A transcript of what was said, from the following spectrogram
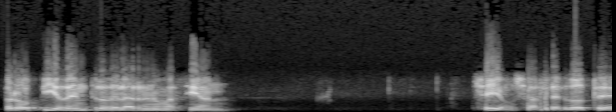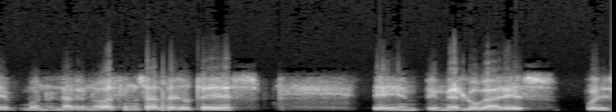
propio dentro de la renovación. Sí, un sacerdote, bueno, en la renovación un sacerdote es, eh, en primer lugar, es, pues,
